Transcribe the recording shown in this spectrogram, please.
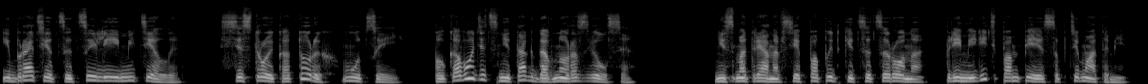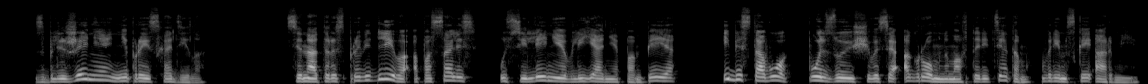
и братья Цицилии Метеллы, с сестрой которых, Муцией, полководец не так давно развелся. Несмотря на все попытки Цицерона примирить Помпея с оптиматами, Сближения не происходило. Сенаторы справедливо опасались усиления влияния Помпея и без того пользующегося огромным авторитетом в римской армии.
